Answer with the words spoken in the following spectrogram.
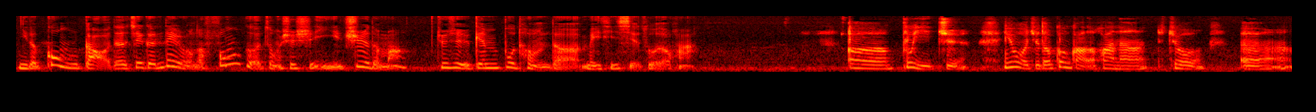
你的供稿的这个内容的风格总是是一致的吗？就是跟不同的媒体写作的话。呃，不一致，因为我觉得供稿的话呢，就呃，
